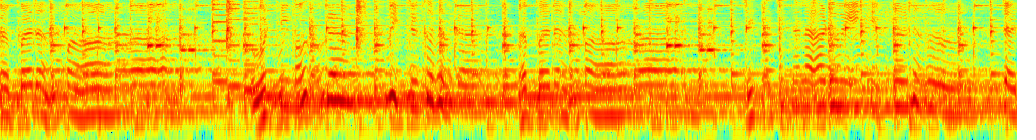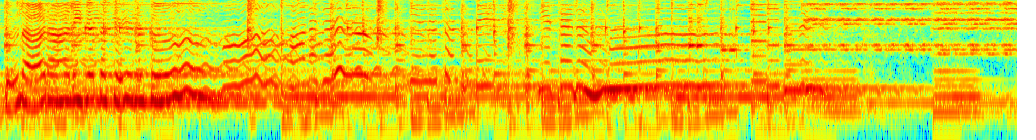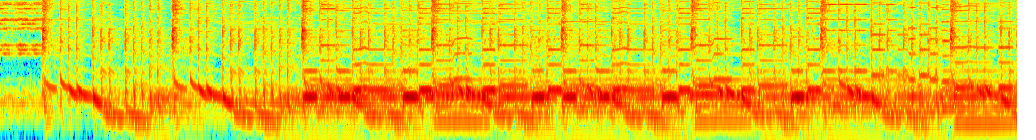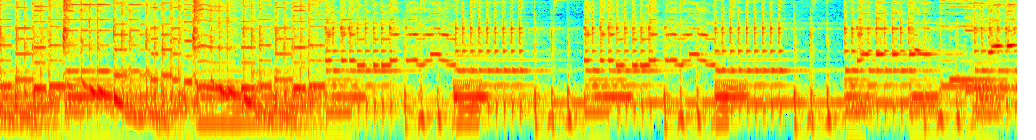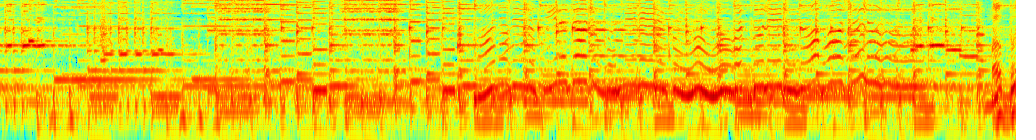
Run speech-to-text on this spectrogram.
తప్పదమ్మా. ఒంటి మొక్క విచ్చుకోక తప్పదమ్మా. చిత చితలాడు ఈ చిత్తులు జతులాడాలి జత చేరుకో.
